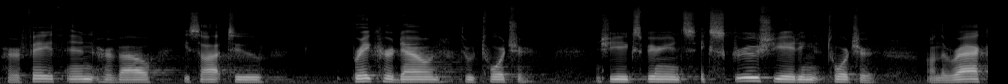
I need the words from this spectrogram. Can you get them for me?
her faith, in her vow, he sought to break her down through torture. And she experienced excruciating torture on the rack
